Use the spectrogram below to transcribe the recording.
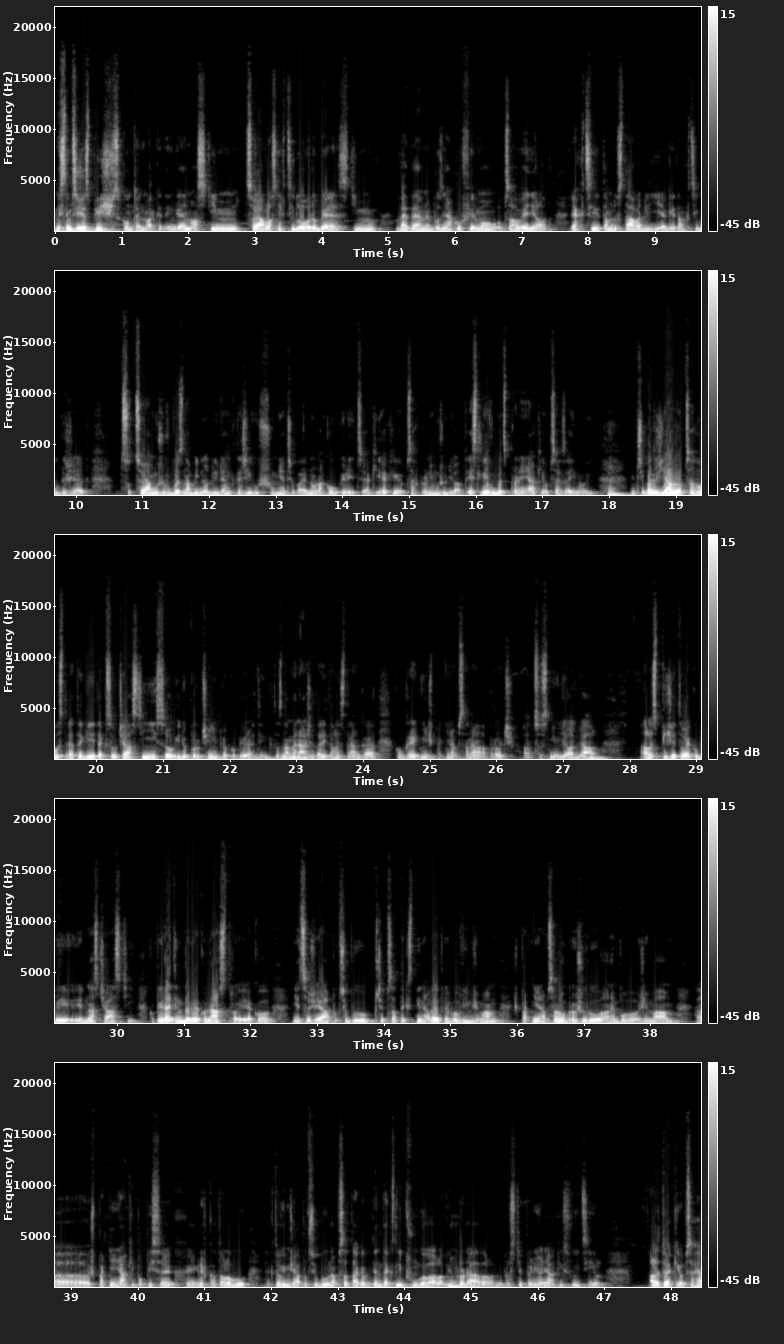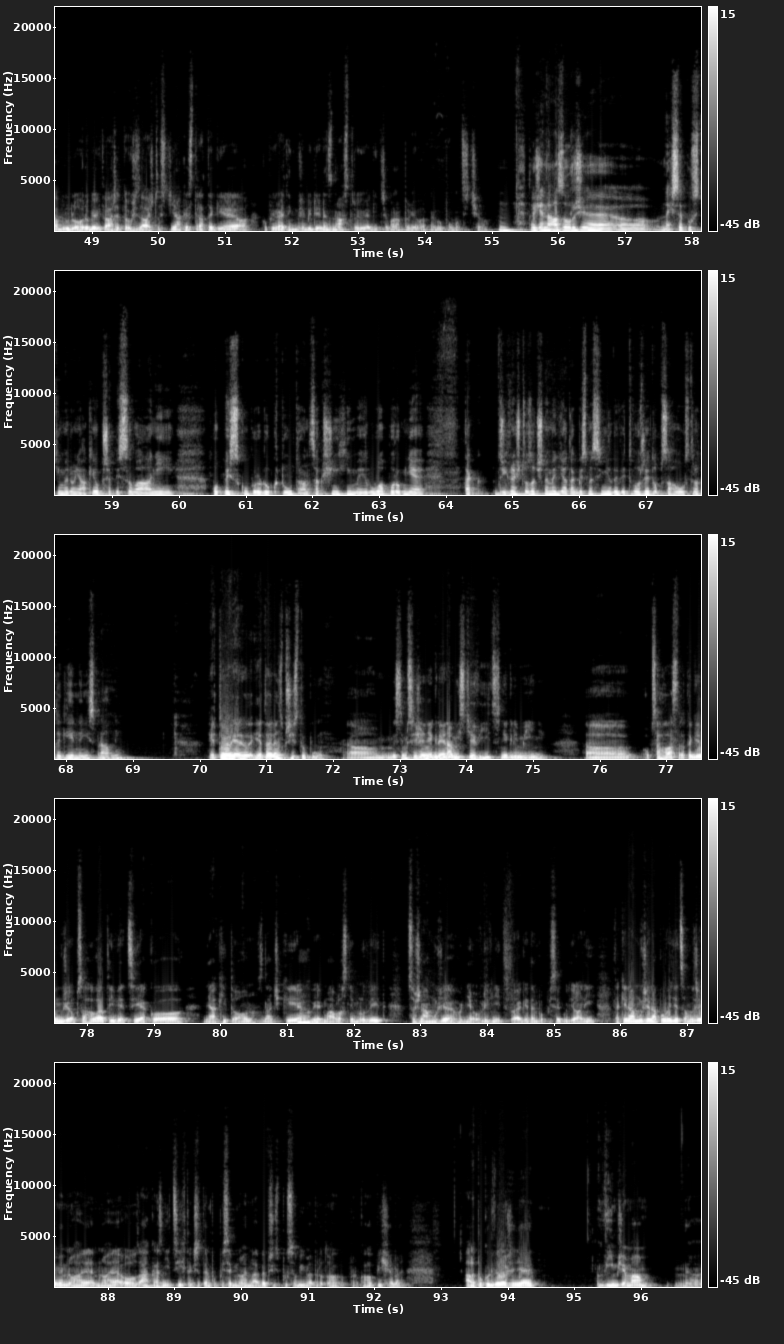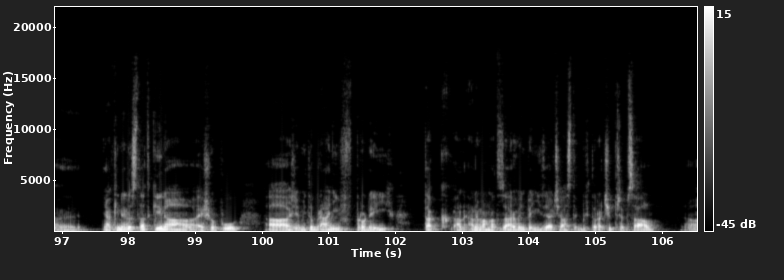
Myslím si, že spíš s content marketingem a s tím, co já vlastně chci dlouhodobě s tím webem nebo s nějakou firmou obsahově dělat. Jak chci tam dostávat lidi, jak je tam chci udržet, co, co já můžu vůbec nabídnout lidem, kteří už u mě třeba jednou nakoupili, co, jaký, jaký obsah pro ně můžu dělat, jestli je vůbec pro ně nějaký obsah zajímavý. Hmm. Třeba když děláme obsahovou strategii, tak součástí ní jsou i doporučení pro copywriting. To znamená, že tady tahle stránka konkrétně je špatně napsaná a proč a co s ní udělat dál ale spíš je to jakoby jedna z částí. Copywriting beru jako nástroj, jako něco, že já potřebuju přepsat texty na web, nebo vím, že mám špatně napsanou brožuru, anebo že mám eh, špatně nějaký popisek někde v katalogu, tak to vím, že já potřebuju napsat tak, aby ten text líp fungoval, aby hmm. prodával, aby prostě plnil nějaký svůj cíl. Ale to, jaký obsah já budu dlouhodobě vytvářet, to už záležitosti nějaké strategie a copywriting může být jeden z nástrojů, jak ji třeba naplňovat nebo pomocí čeho. Hmm. Takže názor, že eh, než se pustíme do nějakého přepisování popisků produktů, transakčních e-mailů a podobně, tak dřív než to začneme dělat, tak bychom si měli vytvořit obsahovou strategii, není správný? Je to, je, je to jeden z přístupů. Myslím si, že někdy je na místě víc, někdy míň. Obsahová strategie může obsahovat i věci jako nějaký tón značky, jak, hmm. jak má vlastně mluvit, což nám může hodně ovlivnit to, jak je ten popisek udělaný. Taky nám může napovědět samozřejmě mnohé, mnohé o zákaznících, takže ten popisek mnohem lépe přizpůsobíme pro toho, pro koho píšeme. Ale pokud vyloženě vím, že mám uh, nějaké nedostatky na e-shopu a že mi to brání v prodejích, tak a nemám na to zároveň peníze a čas, tak bych to radši přepsal a,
